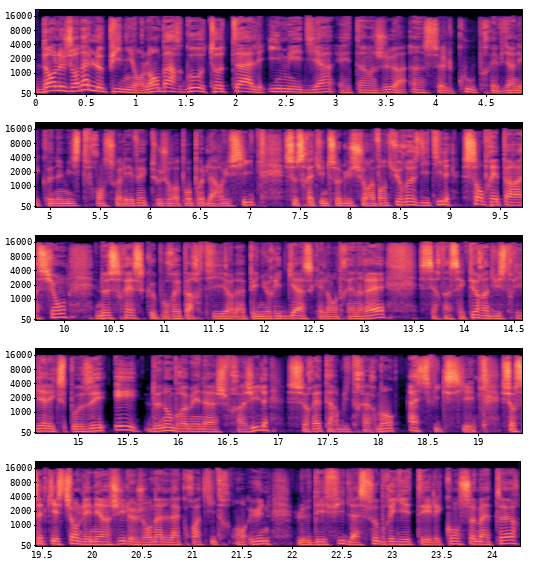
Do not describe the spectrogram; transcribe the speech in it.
dans le journal L'Opinion, l'embargo total immédiat est un jeu à un seul coup, prévient l'économiste François Lévesque, toujours à propos de la Russie. Ce serait une solution aventureuse, dit-il, sans préparation, ne serait-ce que pour répartir la pénurie de gaz qu'elle entraînerait. Certains secteurs industriels exposés et de nombreux ménages fragiles seraient arbitrairement asphyxiés. Sur cette question de l'énergie, le journal La Croix titre en une le défi de la sobriété. Les consommateurs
